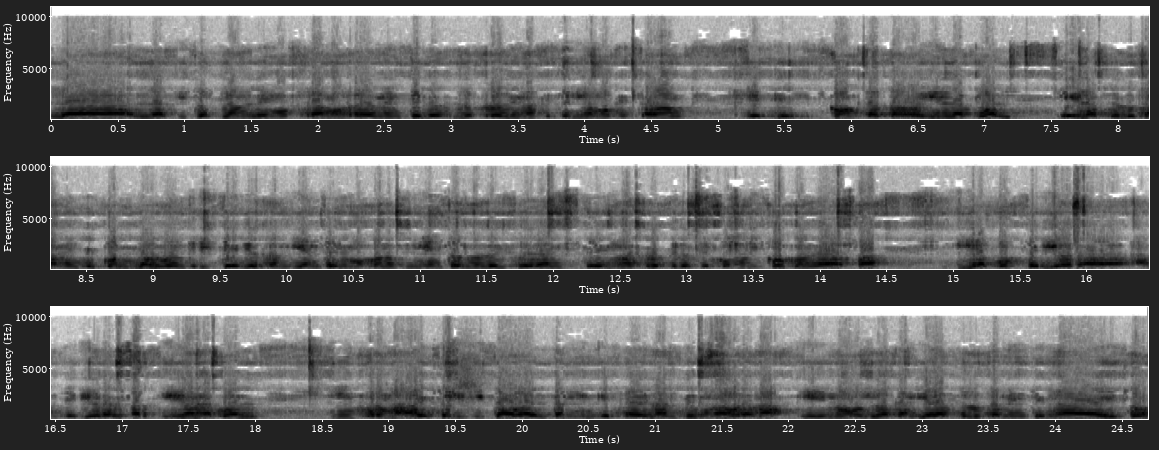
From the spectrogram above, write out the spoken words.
la, la situación, le mostramos realmente los, problemas que teníamos que estaban este, constatados y en la cual él absolutamente con muy buen criterio también tenemos conocimiento, no lo hizo delante de nuestro, pero se comunicó con la AFA día posterior a, anterior al partido, en la cual informaba y solicitaba a él también que se adelante una hora más, que no iba a cambiar absolutamente nada de eso,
